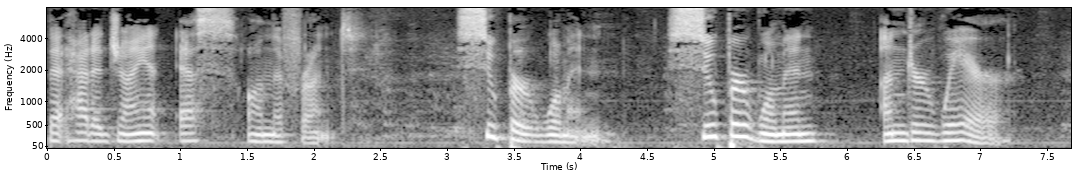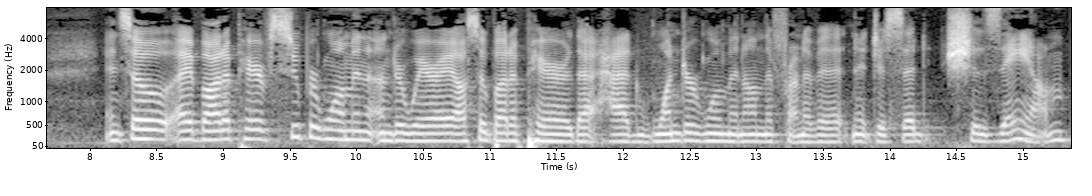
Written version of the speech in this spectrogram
that had a giant S on the front. Superwoman. Superwoman underwear. And so I bought a pair of Superwoman underwear. I also bought a pair that had Wonder Woman on the front of it, and it just said Shazam,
